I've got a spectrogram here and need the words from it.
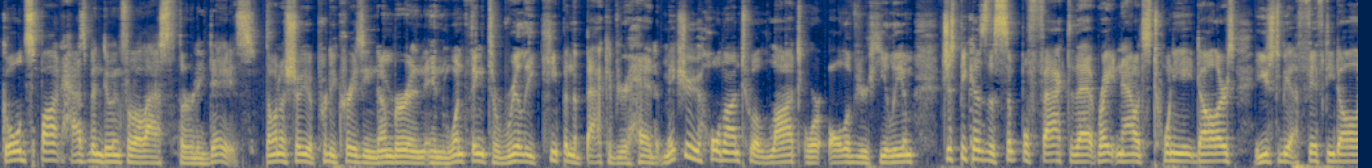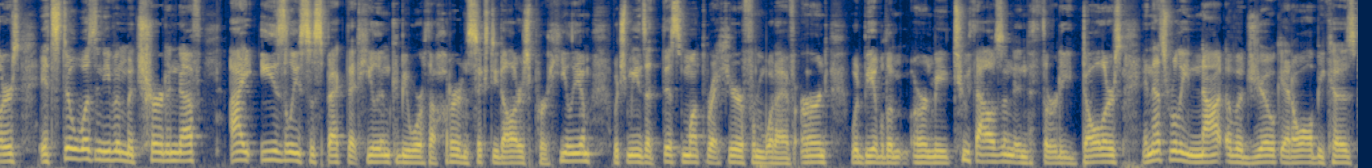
gold spot has been doing for the last 30 days. I want to show you a pretty crazy number and, and one thing to really keep in the back of your head, make sure you hold on to a lot or all of your helium just because the simple fact that right now it's $28, it used to be at $50, it still wasn't even matured enough. I easily suspect that helium could be worth $160 per helium, which means that this month right here from what I've earned would be able to earn me $2,030. And that's really not of a joke at all because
